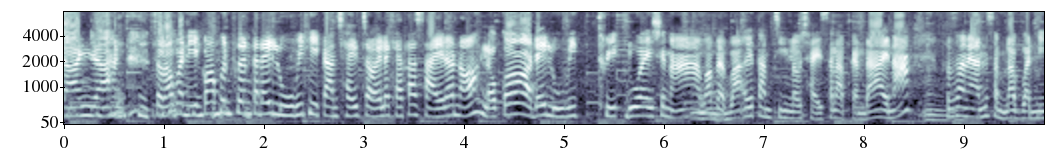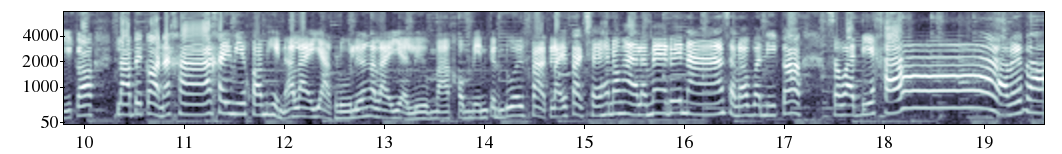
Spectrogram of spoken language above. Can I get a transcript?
ยังยังสำหรับวันนี้ก็เพื่อนๆก็ได้รู้วิธีการใช้จอยและแคปทัสไซส์แล้วเนาะแล้วก็ได้รู้วิธีทริคด้วยใช่ไหมอืมว่าแบบว่าเอ้ยตามจริงเราใช้สลับกันได้นะอืมเพราะฉะนั้นสำหรับวันนี้ก็ลาไปก่อนนะคะ ใครมีความเห็นอะไรอยากรู้เรื่องอะไร อย่าลืมมาคอมเมนต์กันด้วยฝากไลค์ฝากแชร์ให้น้องอายและแม่ด้วยนะสำหรับวันนี้ก็สวัสดีค่ะ บ๊ายบา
